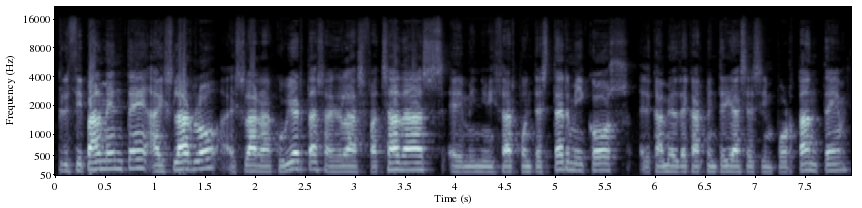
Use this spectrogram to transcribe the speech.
Principalmente aislarlo, aislar las cubiertas, aislar las fachadas, eh, minimizar puentes térmicos, el cambio de carpinterías es importante,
